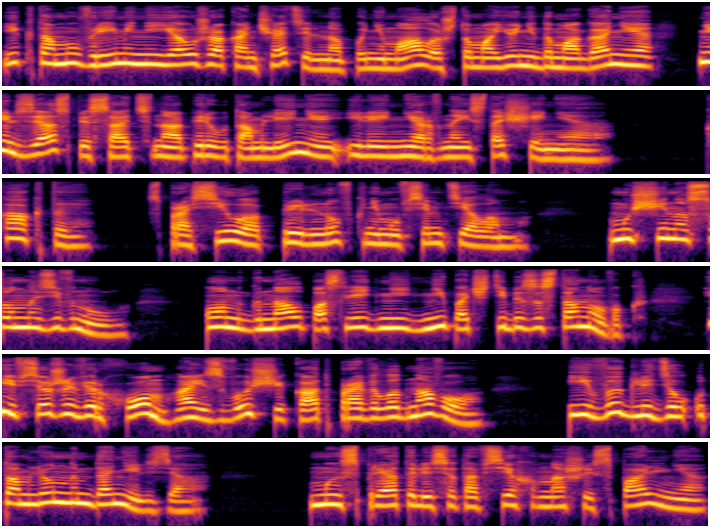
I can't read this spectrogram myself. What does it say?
и к тому времени я уже окончательно понимала, что мое недомогание нельзя списать на переутомление или нервное истощение. «Как ты?» — спросила, прильнув к нему всем телом. Мужчина сонно зевнул. Он гнал последние дни почти без остановок, и все же верхом, а извозчика отправил одного. И выглядел утомленным до нельзя. Мы спрятались ото всех в нашей спальне,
